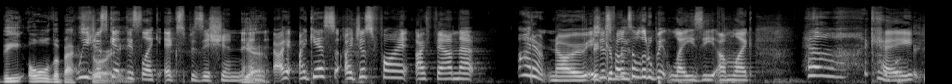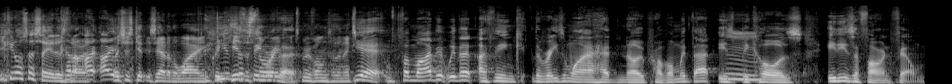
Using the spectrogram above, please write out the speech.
the all the backstory. we just get this like exposition, Yeah. and I, I guess I just find I found that I don't know, it, just can felt be- a little bit lazy. I'm like, "Huh, okay, You can also say it as Can though, I- I- let's just get this out of the way. Quick, here's, the, thing story. with it. Let's move on to the next one. Yeah, for my bit with it, I think the reason why I had no problem with that is Hmm. because it is a foreign film.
